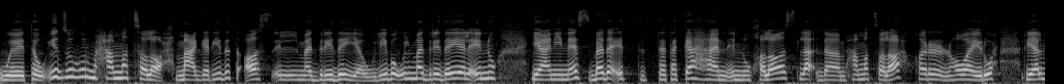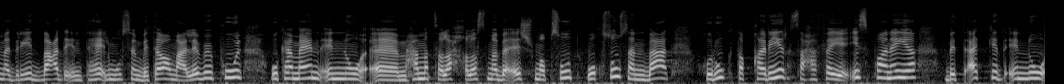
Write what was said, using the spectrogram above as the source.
وتوقيت ظهور محمد صلاح مع جريدة آس المدريدية وليه بقول مدريدية؟ لأنه يعني ناس بدأت تتكهن إنه خلاص لا ده محمد صلاح قرر إن هو هيروح ريال مدريد بعد انتهاء الموسم بتاعه مع ليفربول وكمان إنه محمد صلاح خلاص ما بقاش مبسوط وخصوصا بعد خروج تقارير صحفية إسبانية بتأكد إنه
